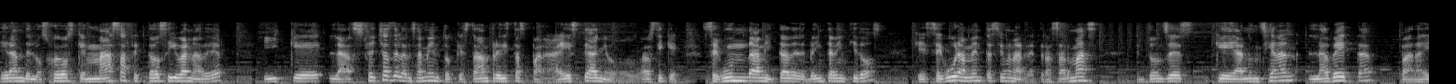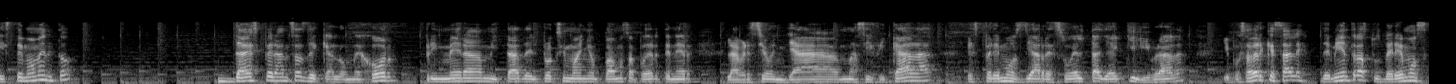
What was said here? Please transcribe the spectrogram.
eran de los juegos que más afectados se iban a ver y que las fechas de lanzamiento que estaban previstas para este año, así que segunda mitad de 2022, que seguramente se iban a retrasar más. Entonces, que anunciaran la beta para este momento, da esperanzas de que a lo mejor primera mitad del próximo año vamos a poder tener la versión ya masificada, esperemos ya resuelta, ya equilibrada, y pues a ver qué sale. De mientras, pues veremos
